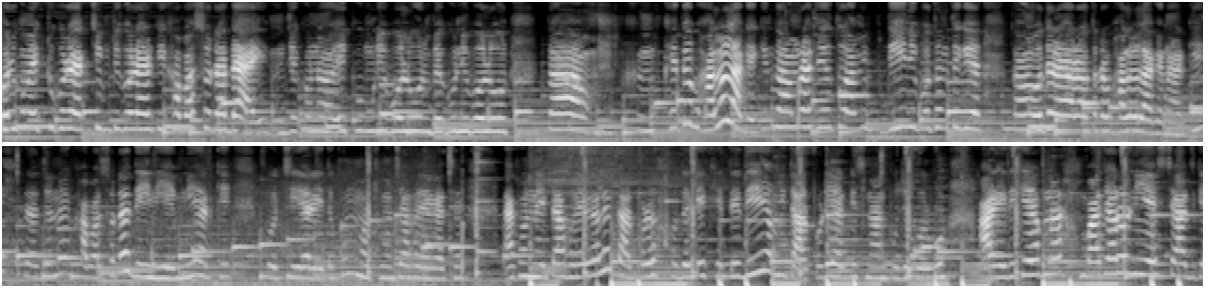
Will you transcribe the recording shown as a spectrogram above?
ওরকম একটু করে এক চিমটি করে আর কি খাবার সোডা দেয়। যে কোনো এই কুমড়ি বলুন, বেগুনি বলুন, তা খেতে ভালো লাগে, কিন্তু আমরা যেহেতু আমি দিইনি প্রথম থেকে, তো ওদের আর অতটা ভালো লাগে না আর কি তার জন্য খাবার সোটা দিইনি, এমনি আর কি করছি। আর এই দেখুন, মচমচা হয়ে গেছে। এখন এটা হয়ে গেলে তারপরে ওদেরকে খেতে দিয়ে আমি তারপরে আর কি স্নান পুজো করব। আর এদিকে আপনার বাজারও নিয়ে এসছে আজকে।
